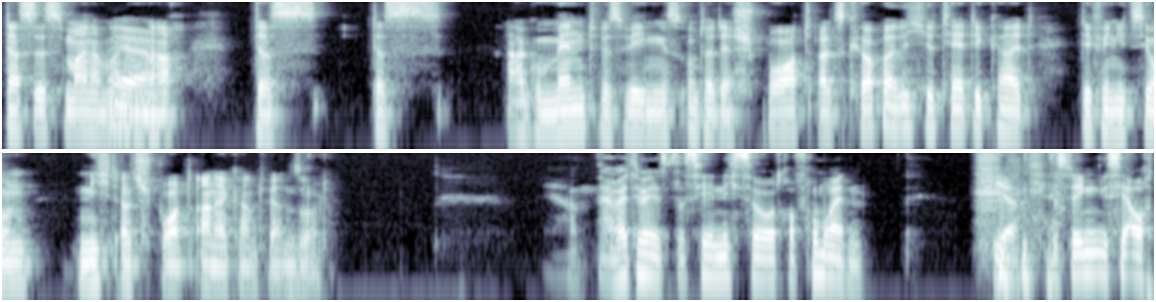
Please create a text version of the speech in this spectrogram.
Das ist meiner Meinung ja. nach das, das Argument, weswegen es unter der Sport als körperliche Tätigkeit Definition nicht als Sport anerkannt werden sollte. Ja, wir jetzt das hier nicht so drauf rumreiten. Ja, deswegen ist ja auch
